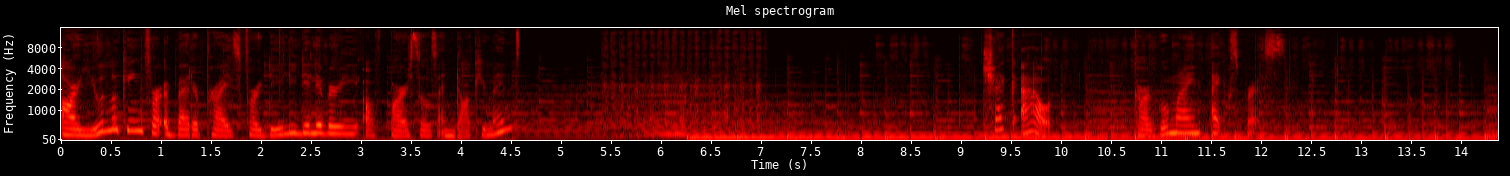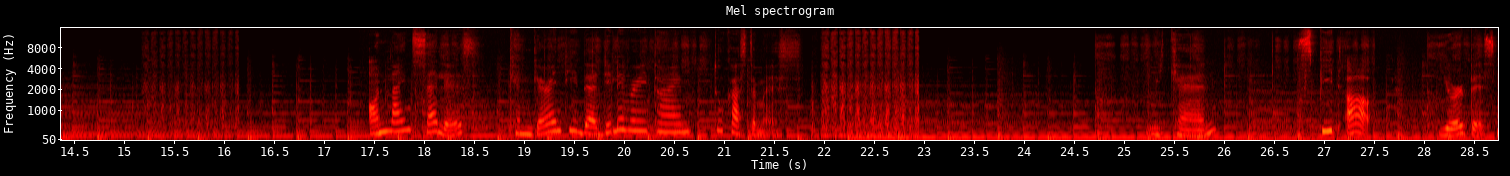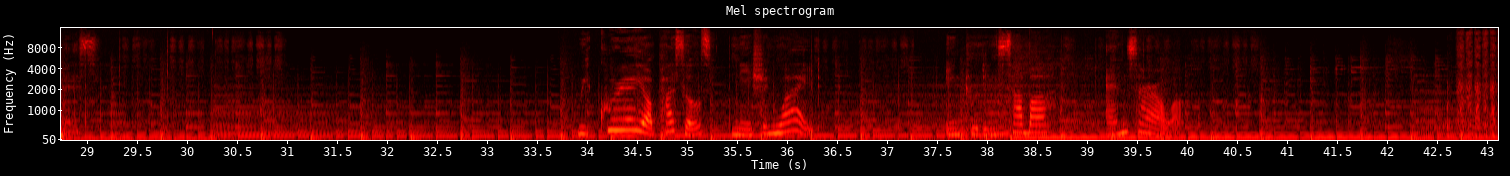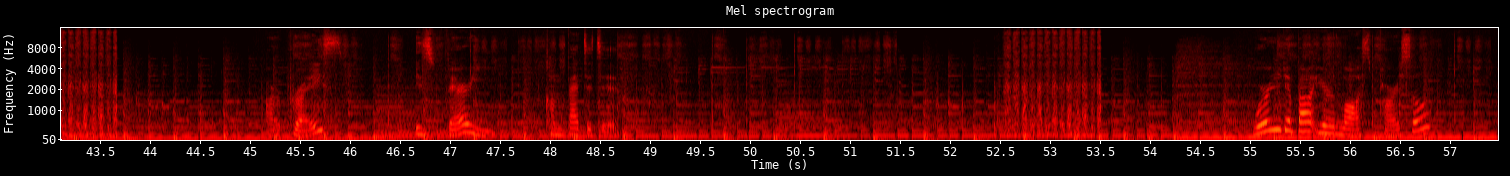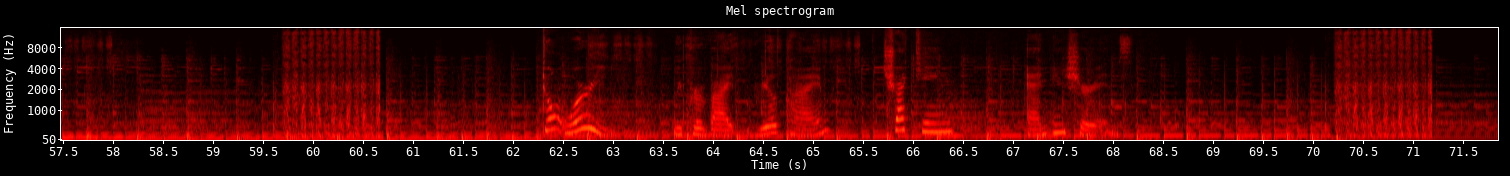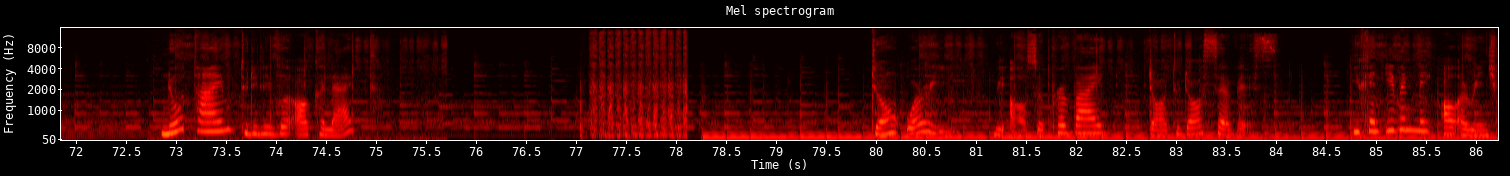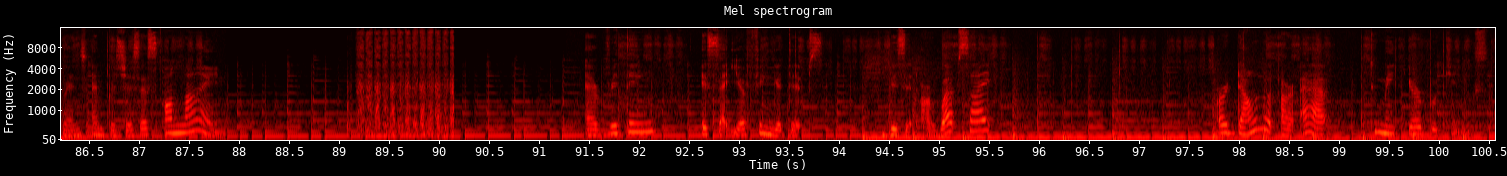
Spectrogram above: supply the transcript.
Are you looking for a better price for daily delivery of parcels and documents? Check out Kargomind Express. Online sellers can guarantee their delivery time to customers. We can speed up your business. We courier your parcels nationwide, including Sabah and Sarawak. Our price is very competitive. Worried about your lost parcel? Don't worry, we provide real time tracking and insurance. No time to deliver or collect? Don't worry, we also provide door to door service. You can even make all arrangements and purchases online. Everything is at your fingertips. Visit our website or download our app to make your bookings.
